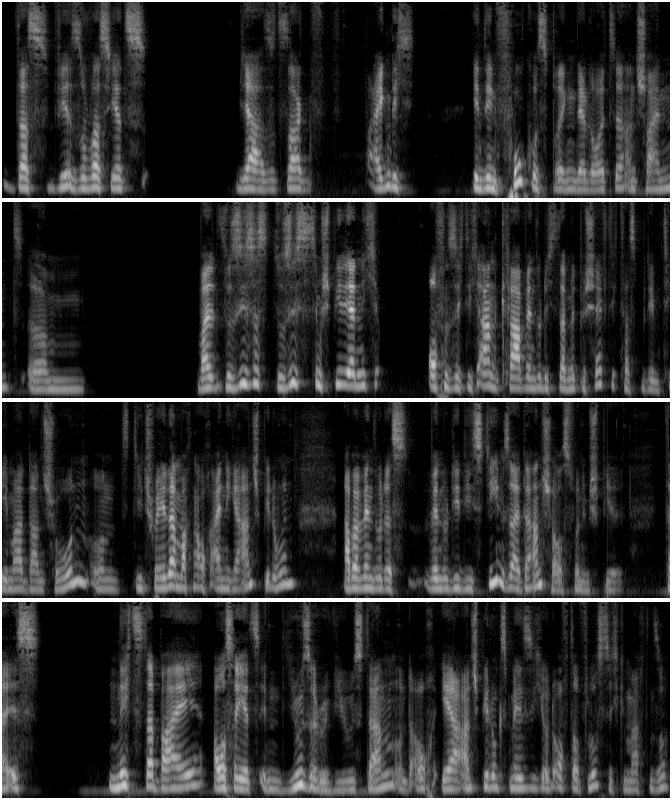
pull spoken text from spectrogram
dass wir sowas jetzt, ja, sozusagen eigentlich in den Fokus bringen der Leute anscheinend, ähm, weil du siehst es, du siehst es im Spiel ja nicht offensichtlich an. Klar, wenn du dich damit beschäftigt hast mit dem Thema, dann schon. Und die Trailer machen auch einige Anspielungen. Aber wenn du das, wenn du dir die Steam-Seite anschaust von dem Spiel, da ist nichts dabei, außer jetzt in User-Reviews dann und auch eher anspielungsmäßig und oft auf lustig gemacht und so,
